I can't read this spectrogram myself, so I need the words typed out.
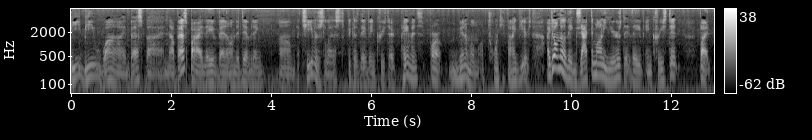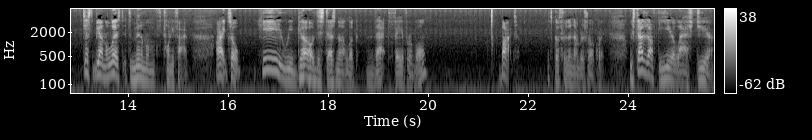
BBY, Best Buy. Now, Best Buy, they've been on the dividend um, achievers list because they've increased their payments for a minimum of 25 years. I don't know the exact amount of years that they've increased it, but just to be on the list, it's a minimum of 25. All right, so here we go. This does not look that favorable, but let's go through the numbers real quick. We started off the year last year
